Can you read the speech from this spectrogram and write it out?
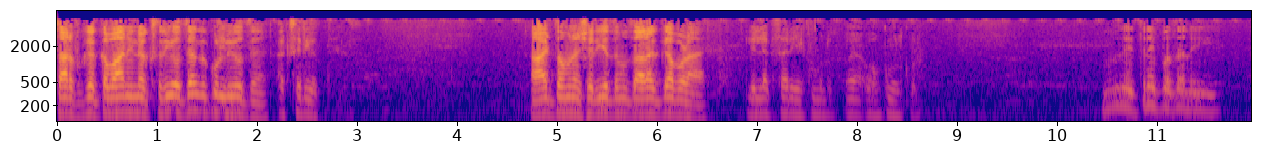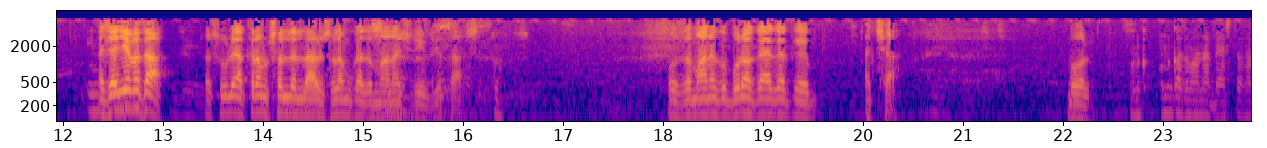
صرف کے قوانین اکثری ہوتے ہیں کہ کلی ہوتے ہیں؟ اکثر ہی ہوتے ہیں۔ آج تو ہم نے شریعت مطالعہ کیا پڑھا ہے۔ اتنا ہی پتہ نہیں۔ اچھا یہ بتا۔ رسول اکرم صلی اللہ علیہ وسلم کا زمانہ شریف جو تھا۔ اس زمانے کو برا کہے گا کہ اچھا۔ بول۔ ان کا- ان کا زمانہ بیسٹ تھا۔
